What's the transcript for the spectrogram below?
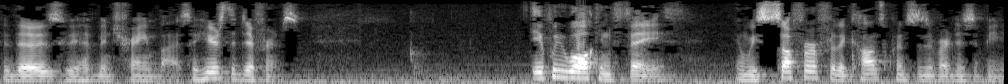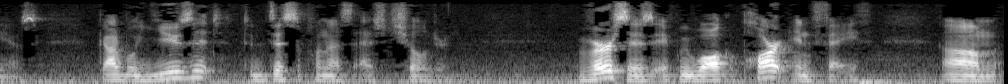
to those who have been trained by it. So here's the difference. If we walk in faith and we suffer for the consequences of our disobedience, God will use it to discipline us as children. Versus if we walk apart in faith, um,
